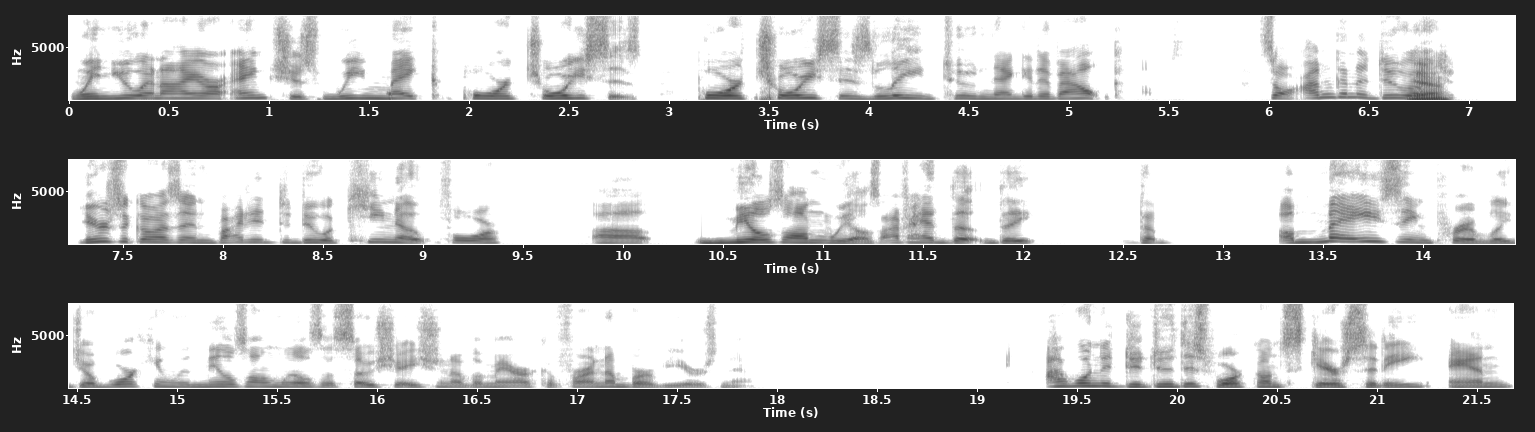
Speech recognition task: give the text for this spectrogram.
When you and I are anxious, we make poor choices. Poor choices lead to negative outcomes. So I'm going to do a. Years ago, I was invited to do a keynote for uh, Meals on Wheels. I've had the the the amazing privilege of working with Meals on Wheels Association of America for a number of years now. I wanted to do this work on scarcity and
